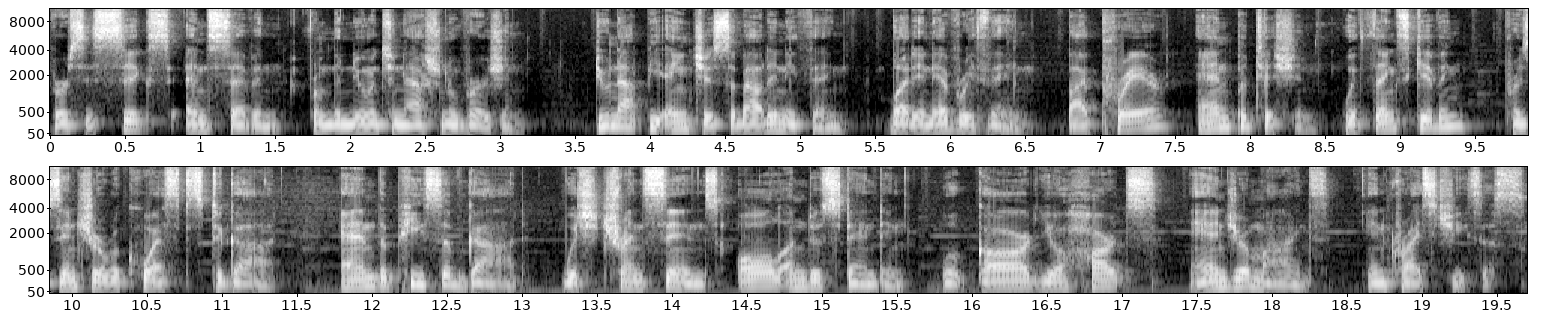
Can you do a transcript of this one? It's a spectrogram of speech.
verses 6 and 7 from the New International Version. Do not be anxious about anything, but in everything, by prayer and petition, with thanksgiving, present your requests to God, and the peace of God, which transcends all understanding, will guard your hearts and your minds in Christ Jesus.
